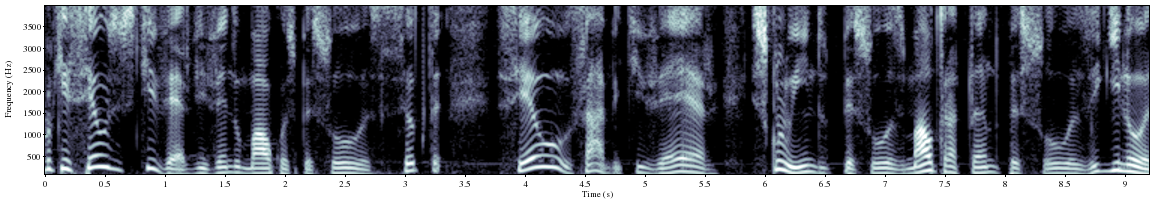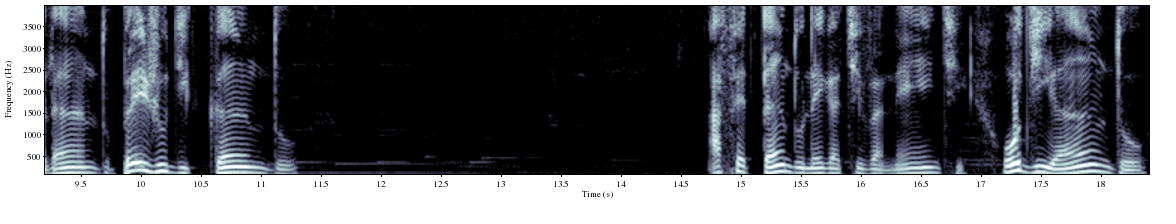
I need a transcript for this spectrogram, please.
Porque se eu estiver vivendo mal com as pessoas, se eu, se eu sabe, estiver excluindo pessoas, maltratando pessoas, ignorando, prejudicando, afetando negativamente, odiando,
